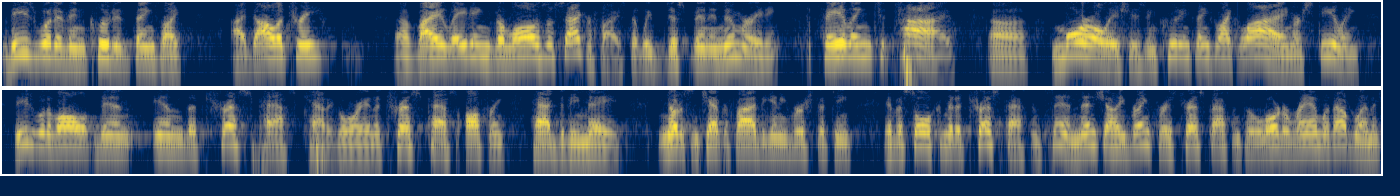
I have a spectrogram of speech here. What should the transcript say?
These would have included things like idolatry, uh, violating the laws of sacrifice that we've just been enumerating, failing to tithe, uh, moral issues, including things like lying or stealing. These would have all been in the trespass category, and a trespass offering had to be made. Notice in chapter 5, beginning verse 15, if a soul commit a trespass and sin, then shall he bring for his trespass unto the Lord a ram without blemish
